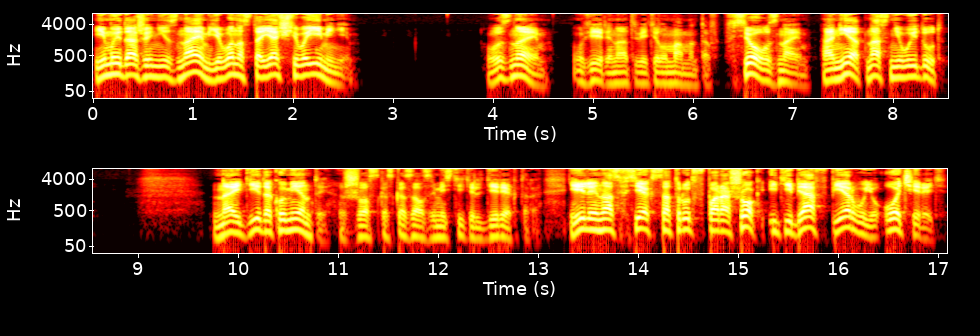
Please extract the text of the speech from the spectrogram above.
и мы даже не знаем его настоящего имени. Узнаем, уверенно ответил Мамонтов. Все узнаем. Они от нас не уйдут. Найди документы, жестко сказал заместитель директора. Или нас всех сотрут в порошок, и тебя в первую очередь.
